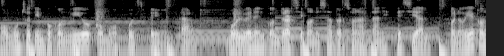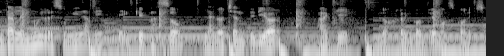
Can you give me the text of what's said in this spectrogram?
o mucho tiempo conmigo, cómo fue experimentar volver a encontrarse con esa persona tan especial. Bueno, voy a contarle muy resumidamente qué pasó la noche anterior a que nos reencontremos con ella.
